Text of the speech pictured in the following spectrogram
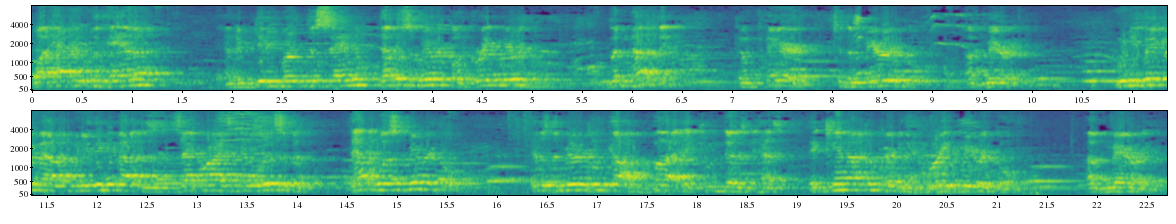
What happened with Hannah and her giving birth to Samuel? That was a miracle, a great miracle. But nothing compared to the miracle of Mary. When you think about it, when you think about Zacharias and Elizabeth, that was a miracle. It was the miracle of God, but it, can, does, it has it cannot compare to the great miracle of Mary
